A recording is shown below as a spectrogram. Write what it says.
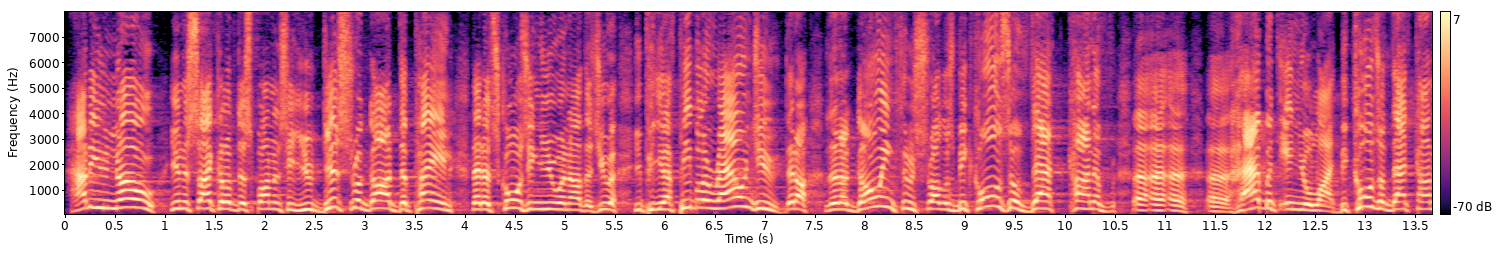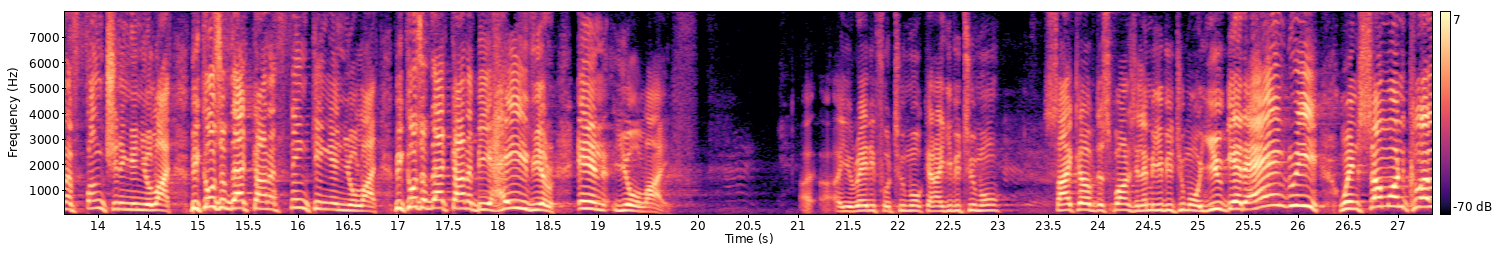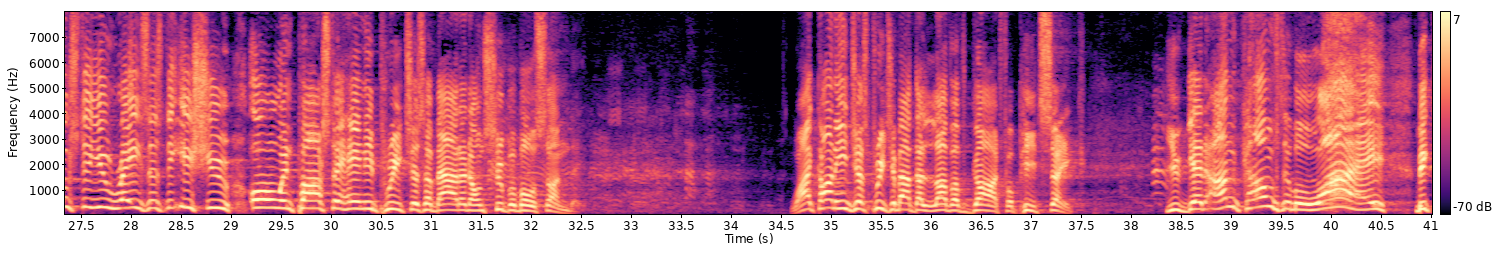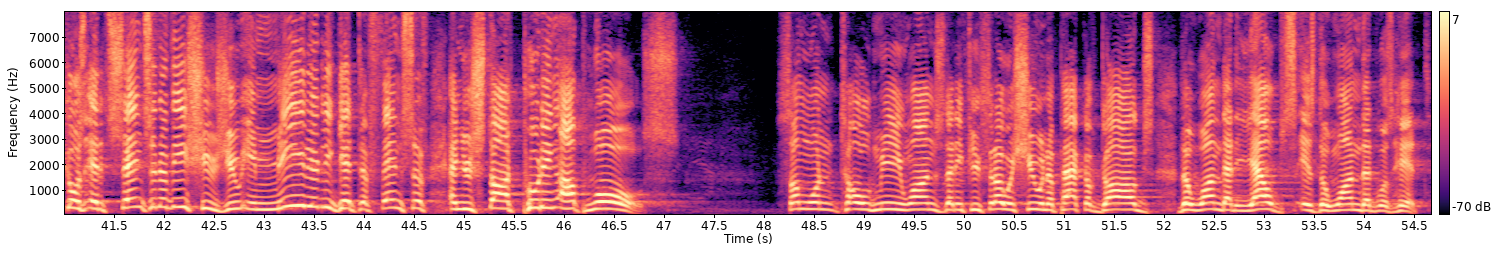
How do you know you're in a cycle of despondency? You disregard the pain that it's causing you and others. You, you, you have people around you that are, that are going through struggles because of that kind of uh, uh, uh, uh habit in your life, because of that kind of functioning in your life, because of that kind of thinking in your life, because of that kind of behavior in your life. Are you ready for two more? Can I give you two more? Cycle of despondency. Let me give you two more. You get angry when someone close to you raises the issue or when Pastor Hennie preaches about it on Super Bowl Sunday. Why can't he just preach about the love of God for Pete's sake? You get uncomfortable. Why? Because it's sensitive issues. You immediately get defensive and you start putting up walls. Someone told me once that if you throw a shoe in a pack of dogs, the one that yelps is the one that was hit.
